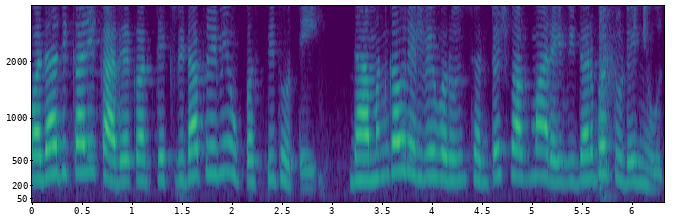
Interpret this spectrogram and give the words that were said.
पदाधिकारी कार्यकर्ते क्रीडाप्रेमी उपस्थित होते. धामणगाव रेल्वेवरून संतोष वाघमारे विदर्भ टुडे न्यूज.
